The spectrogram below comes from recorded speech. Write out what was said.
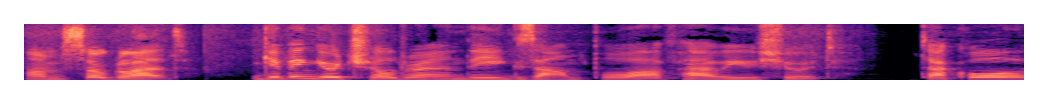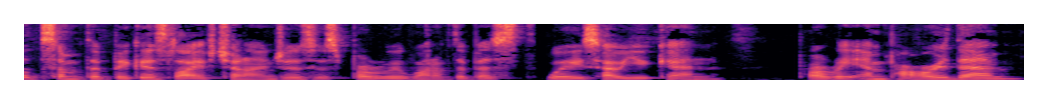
I'm so glad. Giving your children the example of how you should tackle some of the biggest life challenges is probably one of the best ways how you can probably empower them.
